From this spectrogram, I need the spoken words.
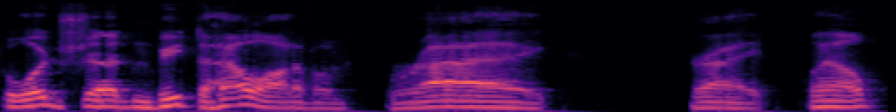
the woodshed and beat the hell out of him, right, right. Well,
